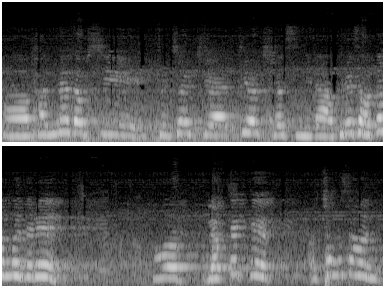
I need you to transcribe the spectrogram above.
아, 밤낮 없이 불철주야 뛰어주셨습니다. 그래서 어떤 분들은 어, 역대급 총선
